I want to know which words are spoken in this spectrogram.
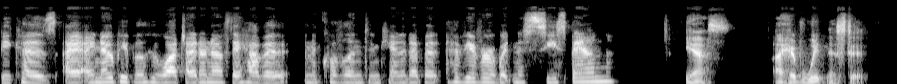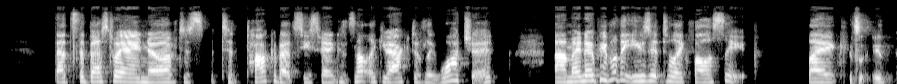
because I, I know people who watch i don't know if they have a, an equivalent in canada but have you ever witnessed c-span? Yes. I have witnessed it. That's the best way i know of to, to talk about c-span because it's not like you actively watch it. Um, i know people that use it to like fall asleep like it's it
